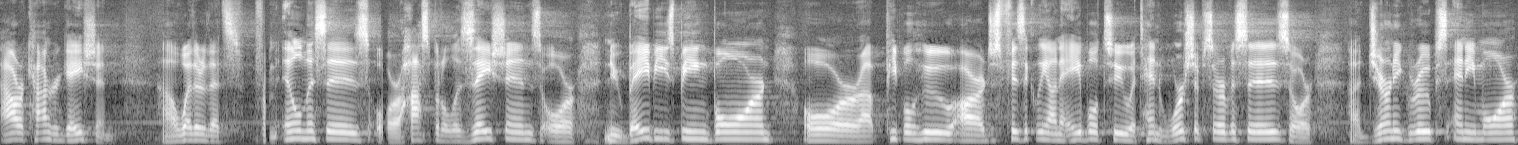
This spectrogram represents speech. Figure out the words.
our congregation. Uh, whether that's from illnesses or hospitalizations or new babies being born or uh, people who are just physically unable to attend worship services or uh, journey groups anymore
